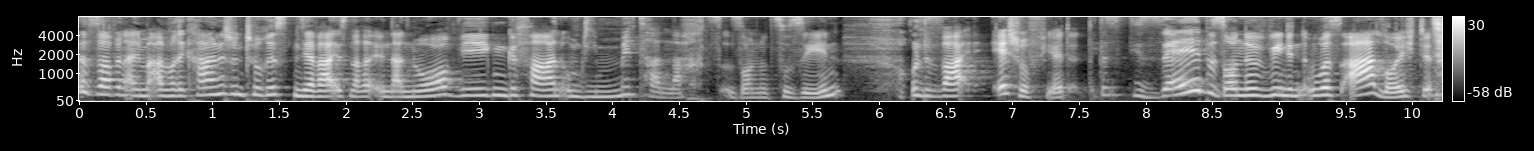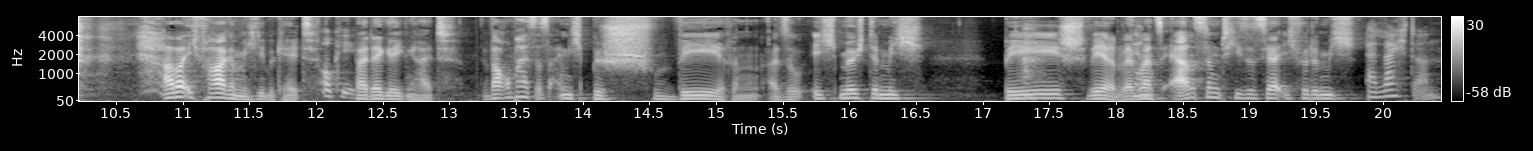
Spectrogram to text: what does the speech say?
Das war von einem amerikanischen Touristen, der war ist nach, nach Norwegen gefahren, um die Mitternachtssonne zu sehen und war echauffiert. Das ist dieselbe Sonne, wie in den USA leuchtet. Aber ich frage mich, liebe Kate, Okay. bei der Gelegenheit, warum heißt das eigentlich beschweren? Also ich möchte mich beschweren. Wenn man es ernst nimmt, hieß es ja, ich würde mich, Erleichtern.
